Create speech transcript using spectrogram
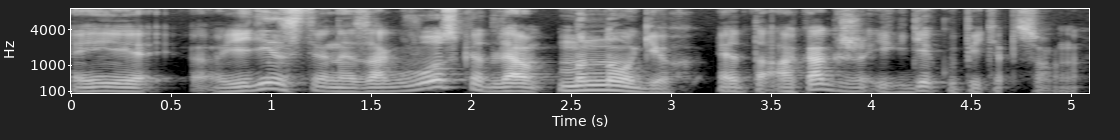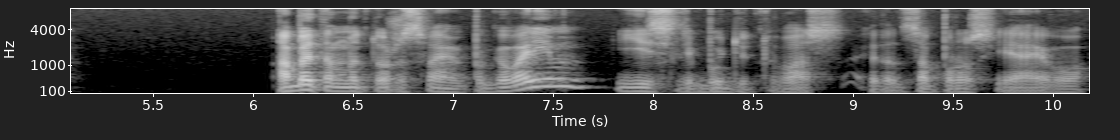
И единственная загвоздка для многих это а как же и где купить опционы. Об этом мы тоже с вами поговорим. Если будет у вас этот запрос, я его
